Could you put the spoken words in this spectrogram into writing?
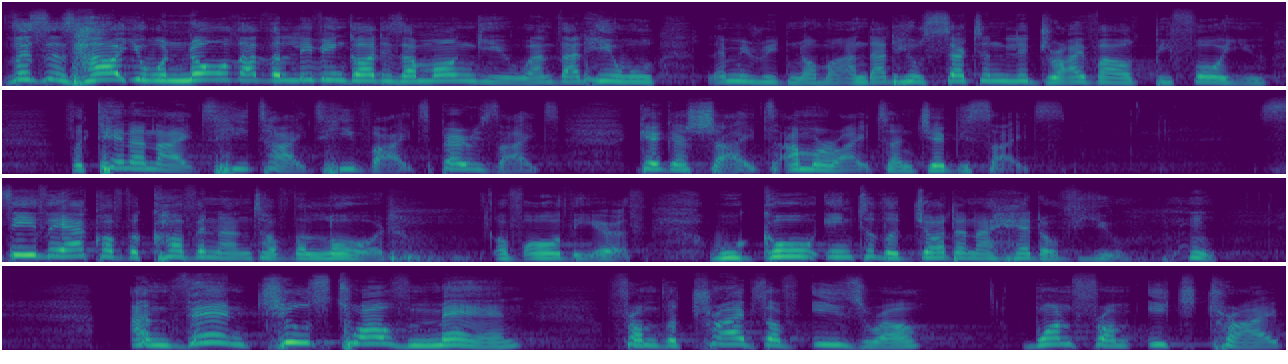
This is how you will know that the living God is among you and that he will, let me read normal, and that he will certainly drive out before you the Canaanites, Hittites, Hivites, Perizzites, Girgashites, Amorites, and Jebusites. See the ark of the covenant of the Lord of all the earth will go into the Jordan ahead of you. and then choose 12 men from the tribes of Israel, one from each tribe,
